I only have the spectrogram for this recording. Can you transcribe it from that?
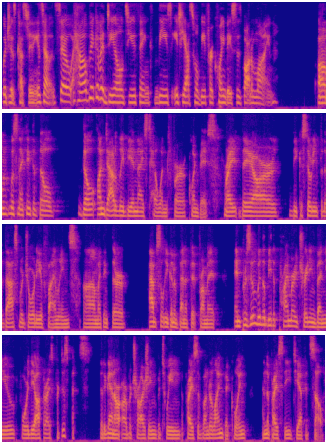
which is custodying its own. So, how big of a deal do you think these ETFs will be for Coinbase's bottom line? Um, listen, I think that they'll they'll undoubtedly be a nice tailwind for Coinbase, right? They are the custodian for the vast majority of filings. Um, I think they're absolutely going to benefit from it, and presumably they'll be the primary trading venue for the authorized participants that again are arbitraging between the price of underlying Bitcoin and the price of the ETF itself.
